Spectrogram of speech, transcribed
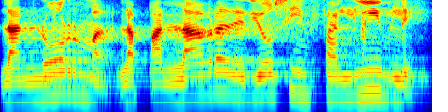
la norma, la palabra de Dios infalible.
